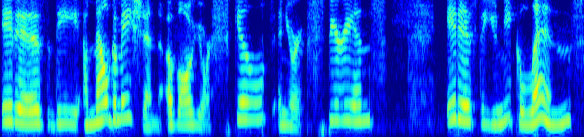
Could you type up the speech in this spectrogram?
It is the amalgamation of all your skills and your experience. It is the unique lens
